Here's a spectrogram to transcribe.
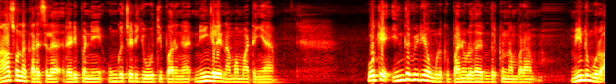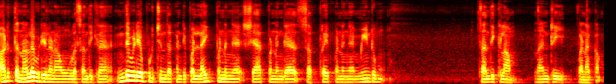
நான் சொன்ன கரைசலை ரெடி பண்ணி உங்கள் செடிக்கு ஊற்றி பாருங்கள் நீங்களே நம்ப மாட்டீங்க. ஓகே இந்த வீடியோ உங்களுக்கு பயனுள்ளதாக இருந்திருக்குன்னு நம்புகிறேன் மீண்டும் ஒரு அடுத்த நல்ல வீடியோவில் நான் உங்களை சந்திக்கிறேன். இந்த வீடியோ பிடிச்சிருந்தா கண்டிப்பாக லைக் பண்ணுங்கள் ஷேர் பண்ணுங்கள் சப்ஸ்கிரைப் பண்ணுங்கள் மீண்டும் சந்திக்கலாம். நன்றி வணக்கம்.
